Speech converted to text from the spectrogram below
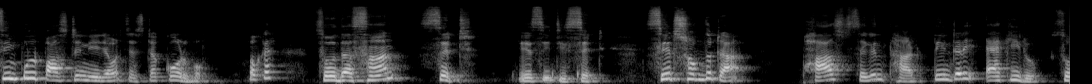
সিম্পল পাস্টে নিয়ে যাওয়ার চেষ্টা করব। Okay so the sun set SCT set set শব্দটা ফার্স্ট সেকেন্ড থার্ড তিনটারই একই রূপ। সো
